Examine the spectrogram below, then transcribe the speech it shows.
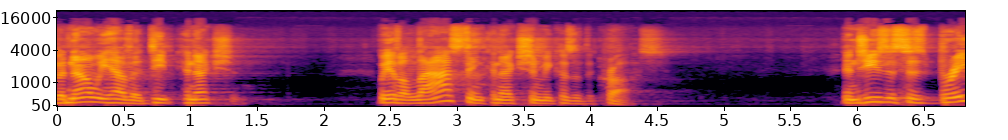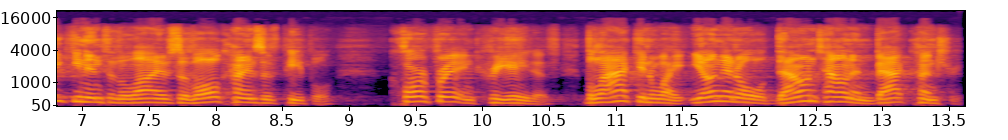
But now we have a deep connection. We have a lasting connection because of the cross. And Jesus is breaking into the lives of all kinds of people corporate and creative, black and white, young and old, downtown and backcountry.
